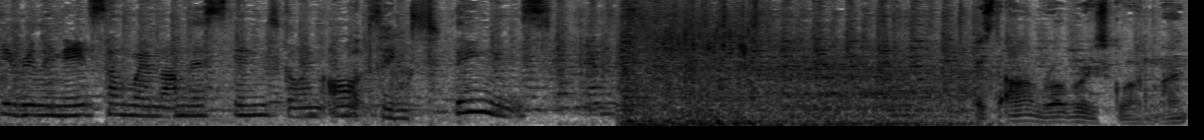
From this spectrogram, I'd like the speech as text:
He really needs somewhere, Mum. There's things going on. What things? Things. It's the armed robbery squad, mate.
